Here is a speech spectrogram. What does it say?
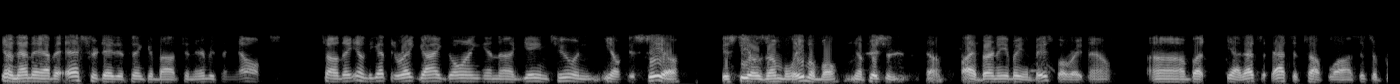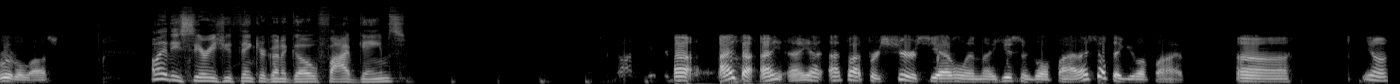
you know now they have an extra day to think about than everything else. So they you know they got the right guy going in uh, game two, and you know Castillo, Castillo's unbelievable. You know pitching you know, probably better than anybody in baseball right now. Uh, but yeah, that's that's a tough loss. It's a brutal loss. How many of these series you think are going to go five games? Uh, I thought I, I I thought for sure Seattle and uh, Houston go five. I still think you go five. Uh, you know,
